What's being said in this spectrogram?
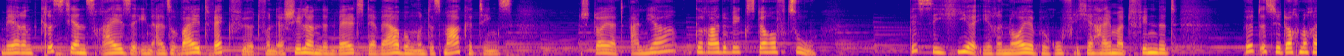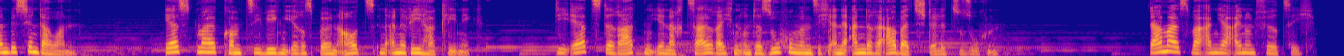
Während Christians Reise ihn also weit wegführt von der schillernden Welt der Werbung und des Marketings, steuert Anja geradewegs darauf zu. Bis sie hier ihre neue berufliche Heimat findet, wird es jedoch noch ein bisschen dauern. Erstmal kommt sie wegen ihres Burnouts in eine Reha-Klinik. Die Ärzte raten ihr nach zahlreichen Untersuchungen, sich eine andere Arbeitsstelle zu suchen. Damals war Anja 41.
